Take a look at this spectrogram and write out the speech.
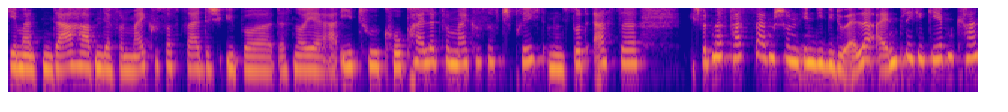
jemanden da haben, der von Microsoft-seitig über das neue AI-Tool Copilot von Microsoft spricht und uns dort erste, ich würde mal fast sagen, schon individuelle Einblicke geben kann,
